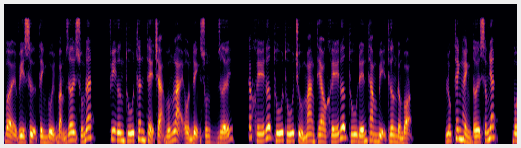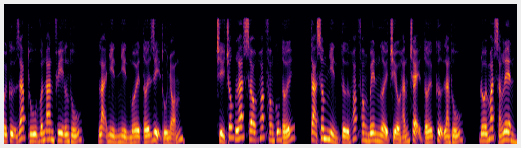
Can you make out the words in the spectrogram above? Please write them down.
bởi vì sự tình bụi bẩm rơi xuống đất, phi ưng thú thân thể trạng hướng lại ổn định xuống dưới, các khế ước thú thú chủ mang theo khế ước thú đến thăm bị thương đồng bọn. Lục Thanh Hành tới sớm nhất, bồi cự giáp thú vẫn an phi ưng thú, lại nhìn nhìn mới tới dị thú nhóm. Chỉ chốc lát sau Hoắc Phong cũng tới, Tạ Sâm nhìn từ Hoắc Phong bên người chiều hắn chạy tới cự lang thú, đôi mắt sáng lên.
